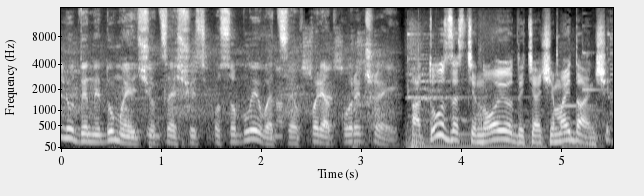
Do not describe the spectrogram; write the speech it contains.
Люди не думають, що це щось особливе. Це в порядку речей. А тут за стіною дитячий майданчик.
